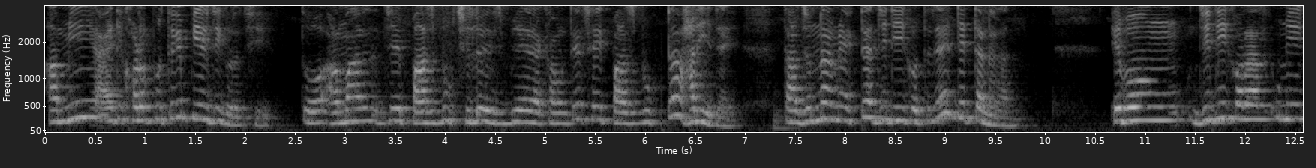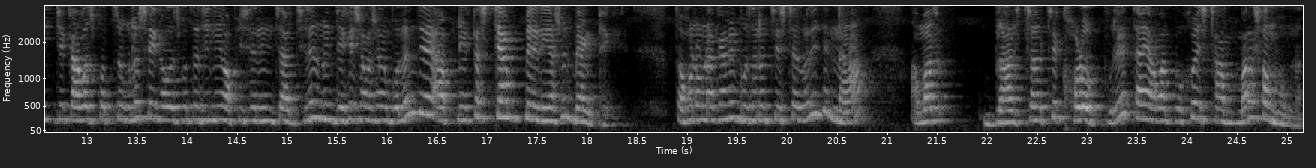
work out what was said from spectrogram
আমি আইআইটি খড়গপুর থেকে পিএইচডি করেছি। তো আমার যে পাসবুক ছিল এসবিআই অ্যাকাউন্টে সেই পাসবুকটা হারিয়ে যায়। তার জন্য আমি একটা জিডি করতে যাই, দেড়টা নাগাদ। এবং জিডি করার উনি যে কাগজপত্রগুলো, সেই কাগজপত্র যিনি অফিসার ইনচার্জ ছিলেন, উনি দেখে সঙ্গে সঙ্গে বললেন যে, আপনি একটা স্ট্যাম্প মেরে নিয়ে আসুন ব্যাংক থেকে। তখন ওনাকে আমি বোঝানোর চেষ্টা করি যে, না, আমার ব্রাঞ্চটা হচ্ছে খড়গপুরে, তাই আমার পক্ষে স্ট্যাম্প মারা সম্ভব না।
